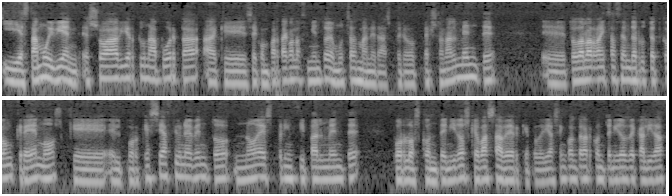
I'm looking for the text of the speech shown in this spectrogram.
Y está muy bien, eso ha abierto una puerta a que se comparta conocimiento de muchas maneras, pero personalmente eh, toda la organización de RootedCon creemos que el por qué se hace un evento no es principalmente por los contenidos que vas a ver, que podrías encontrar contenidos de calidad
